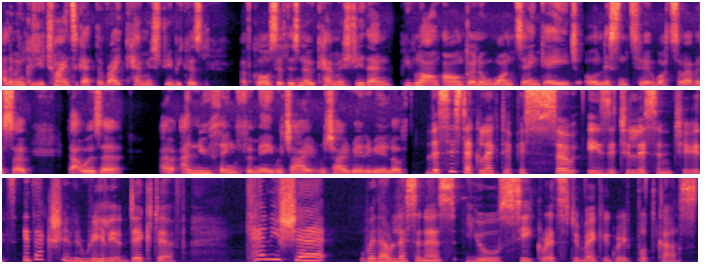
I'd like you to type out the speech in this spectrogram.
element because you're trying to get the right chemistry because of course, if there's no chemistry, then people aren't, aren't going to want to engage or listen to it whatsoever. So that was a, a, a, new thing for me, which I which I really really loved. The Sister Collective is so easy to listen to. It's it's actually really addictive. Can you share with our listeners your secrets to make a great podcast?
